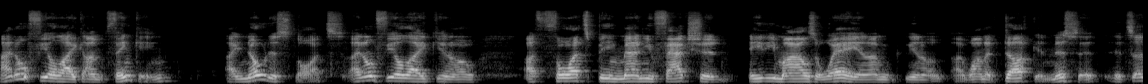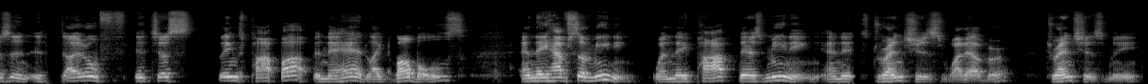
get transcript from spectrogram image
I don't feel like I'm thinking. I notice thoughts. I don't feel like, you know, a thought's being manufactured 80 miles away and I'm, you know, I want to duck and miss it. It doesn't, it, I don't, it just, things pop up in the head like bubbles and they have some meaning. When they pop, there's meaning and it drenches whatever, drenches me.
